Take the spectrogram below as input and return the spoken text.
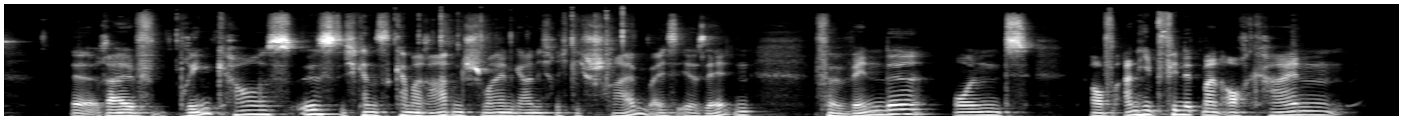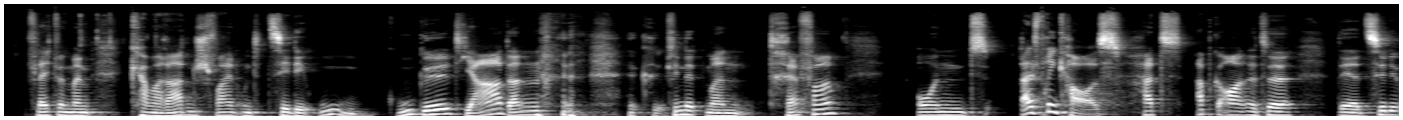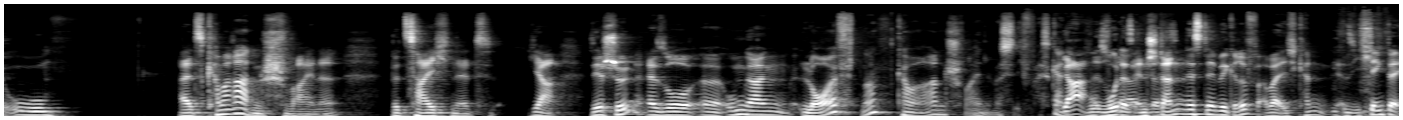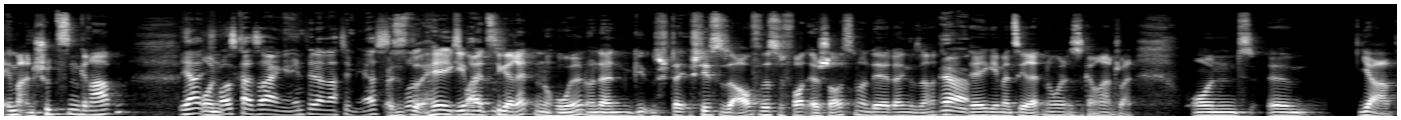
Ralf Brinkhaus ist. Ich kann es Kameradenschwein gar nicht richtig schreiben, weil ich es eher selten verwende. Und auf Anhieb findet man auch keinen, vielleicht wenn man Kameradenschwein und CDU googelt, ja, dann findet man Treffer. Und Ralf Brinkhaus hat Abgeordnete der CDU als Kameradenschweine bezeichnet. Ja, sehr schön. Also äh, Umgang läuft, ne? Kameradenschweine. Was, ich weiß gar nicht, Ja, wo, also, wo das entstanden ist, der Begriff, aber ich kann, also ich denke da immer an Schützengraben. Ja, ich Und- wollte gerade sagen, entweder nach dem ersten. Es ist so, hey, geh mal Zigaretten holen und dann stehst du so auf, wirst sofort erschossen und der dann gesagt, Ja. hey, geh mal Zigaretten holen, ist das Kameradenschwein. Und ähm, ja,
